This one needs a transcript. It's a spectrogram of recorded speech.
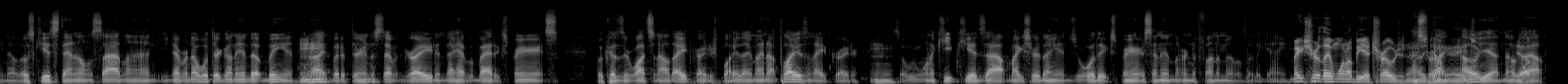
you know, those kids standing on the sideline, you never know what they're going to end up being, mm-hmm. right? But if they're in the seventh grade and they have a bad experience because they're watching all the eighth graders play, they may not play as an eighth grader. Mm-hmm. So we want to keep kids out, make sure they enjoy the experience, and then learn the fundamentals of the game. Make sure they want to be a Trojan That's at a right. young age. Oh yeah, no yep. doubt,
